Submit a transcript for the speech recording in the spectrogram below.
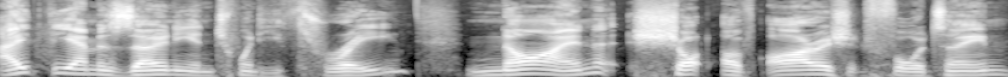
Eight, the Amazonian, 23. Nine, Shot of Irish at 14.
